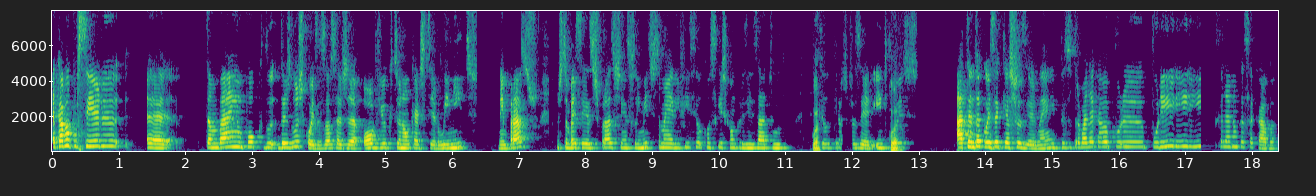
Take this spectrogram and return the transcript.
acaba por ser uh, também um pouco de, das duas coisas, ou seja, óbvio que tu não queres ter limites nem prazos, mas também sem esses prazos, sem esses limites, também é difícil conseguires concretizar tudo claro. aquilo que queres fazer. E depois claro. há tanta coisa que queres fazer, né? E depois o trabalho acaba por, eh, por ir, ir, ir, se calhar nunca se acaba.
